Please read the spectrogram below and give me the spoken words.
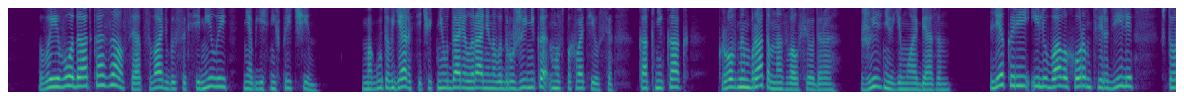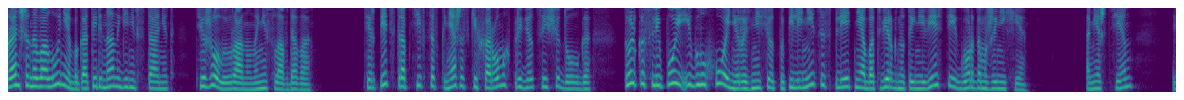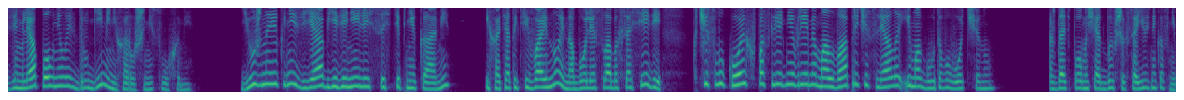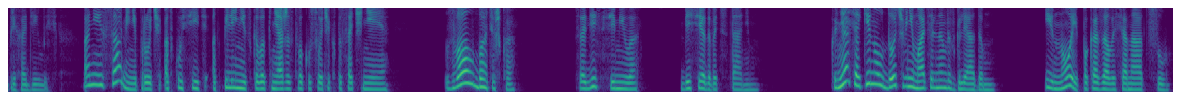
Воевода отказался от свадьбы со Всемилой, не объяснив причин. Магута в ярости чуть не ударил раненого дружинника, но спохватился. Как-никак, кровным братом назвал Федора, жизнью ему обязан. Лекари и Любава хором твердили, что раньше новолуния богатырь на ноги не встанет, тяжелую рану нанесла вдова. Терпеть строптивца в княжеских хоромах придется еще долго. Только слепой и глухой не разнесет по пеленице сплетни об отвергнутой невесте и гордом женихе. А меж тем земля полнилась другими нехорошими слухами. Южные князья объединились со степняками и хотят идти войной на более слабых соседей, к числу коих в последнее время молва причисляла и Магутову вотчину. Ждать помощи от бывших союзников не приходилось. Они и сами не прочь откусить от Пеленицкого княжества кусочек посочнее. Звал батюшка. «Садись, Всемила, беседовать станем». Князь окинул дочь внимательным взглядом. Иной показалась она отцу.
